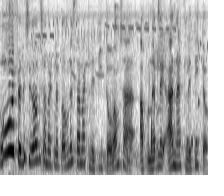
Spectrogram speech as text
¡Uy, felicidades Anacleta! ¿Dónde está Anacletito? Vamos a, ponerle Anacletito.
